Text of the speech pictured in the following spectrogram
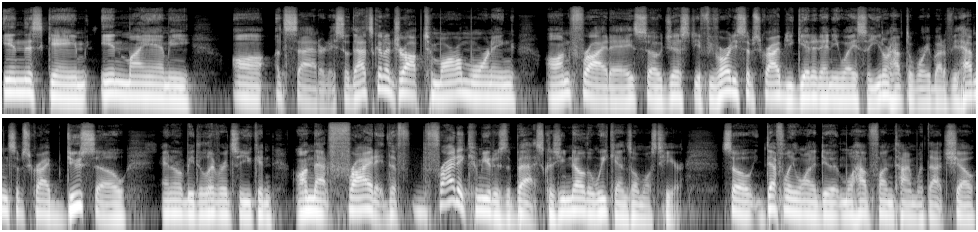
in this game in Miami uh, on Saturday. So that's going to drop tomorrow morning on Friday. So just if you've already subscribed, you get it anyway. So you don't have to worry about it. If you haven't subscribed, do so and it'll be delivered so you can on that Friday. The, the Friday commute is the best because you know the weekend's almost here. So definitely want to do it, and we'll have fun time with that show.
